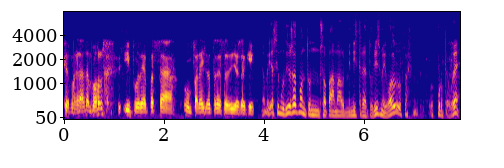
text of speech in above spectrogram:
que m'agrada molt, i poder passar un parell o tres de dies aquí. Home, jo si m'ho dius et monto un sopar amb el ministre de Turisme, igual us porteu bé.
